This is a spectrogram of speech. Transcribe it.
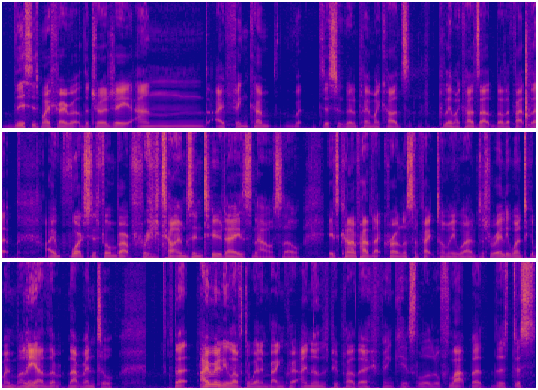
this is my favorite of the trilogy, and I think I'm just going to play my cards, play my cards out by the fact that I've watched this film about three times in two days now, so it's kind of had that Cronus effect on me, where I just really want to get my money out of the, that rental. But I really love the wedding banquet. I know there's people out there who think it's a little flat, but there's just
